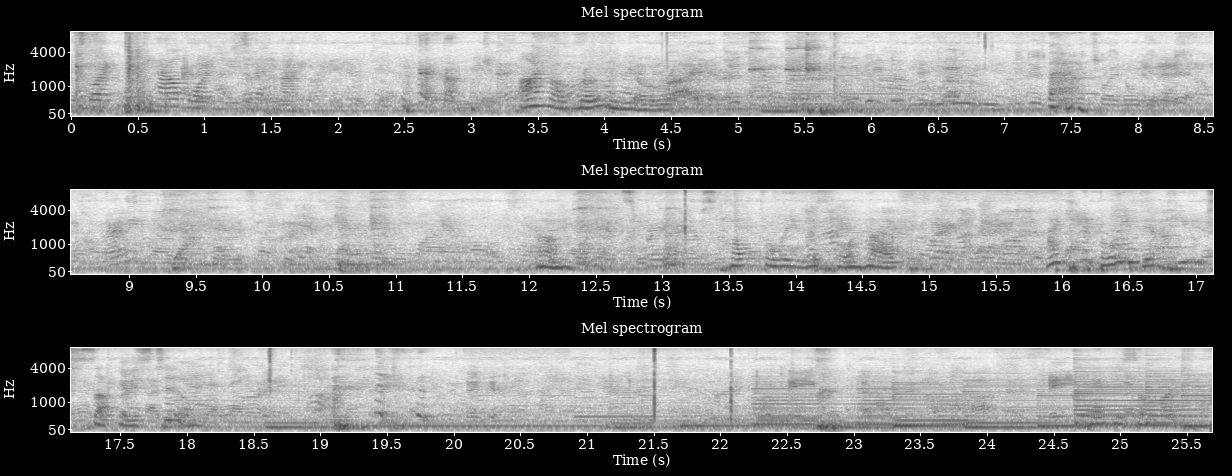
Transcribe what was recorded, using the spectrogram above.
It's like cowboy music night. I'm a rodeo rider. yeah. Um, hopefully this will help. I can't believe they're huge suckers too. Thank you so much.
